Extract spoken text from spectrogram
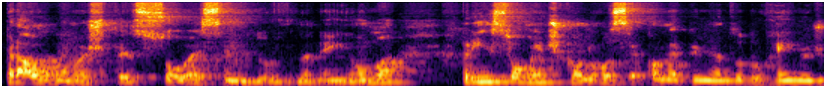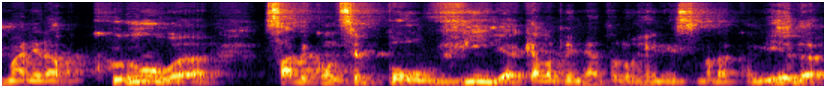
para algumas pessoas, sem dúvida nenhuma, principalmente quando você come a pimenta do reino de maneira crua. Sabe quando você polvilha aquela pimenta do reino em cima da comida?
